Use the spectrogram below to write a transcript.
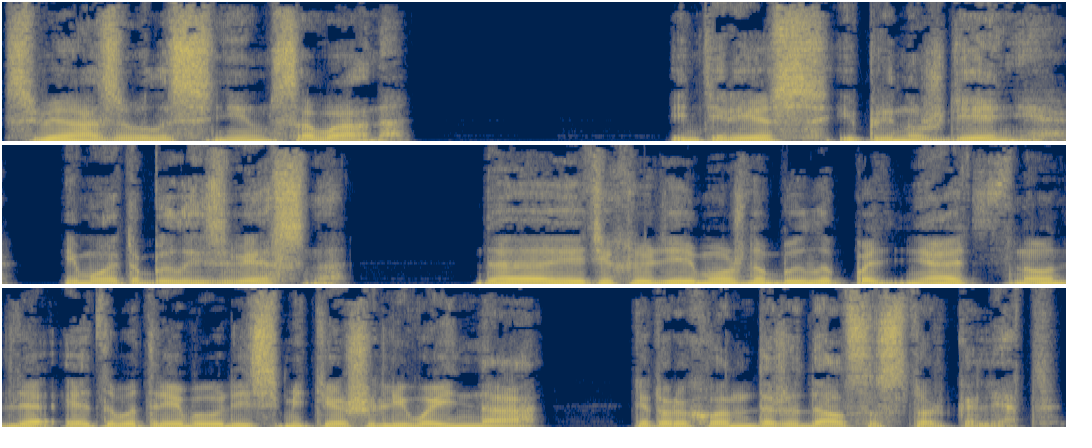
связывалось с ним Савана? Интерес и принуждение. Ему это было известно — да, этих людей можно было поднять, но для этого требовались мятеж или война, которых он дожидался столько лет.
